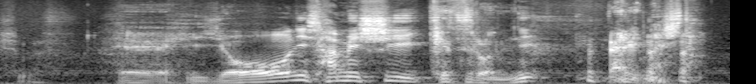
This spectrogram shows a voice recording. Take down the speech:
します。えー、非常に寂しい結論になりました。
